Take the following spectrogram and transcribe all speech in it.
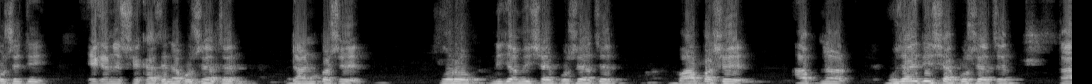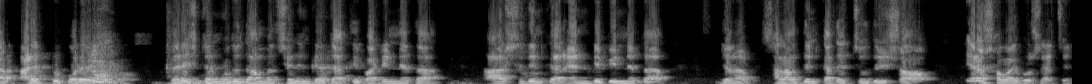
বসেছি, এখানে শেখ হাসিনা বসে আছেন, ডান পাশে বড় নিজামী সাহেব বসে আছেন, বা পাশে আপনার মুজাহিদি সাহেব বসে আছেন, তার আরেকটু পরে ব্যারিস্টার মধুদ আহমেদ, সেদিনকার জাতীয় পার্টির নেতা, আর সেদিনকার এনডিপির নেতা জনাব সালাউদ্দিন কাদের চৌধুরী সহ এরা সবাই বসে আছেন।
